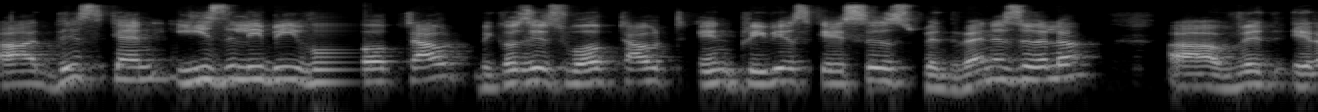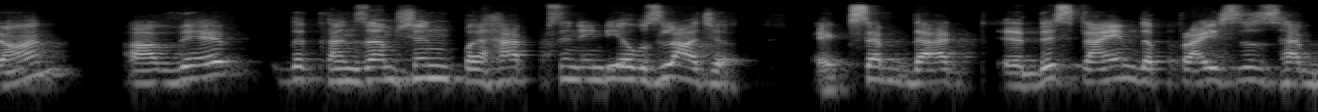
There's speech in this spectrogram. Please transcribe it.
Uh, this can easily be worked out because it's worked out in previous cases with Venezuela, uh, with Iran, uh, where the consumption perhaps in India was larger, except that this time the prices have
